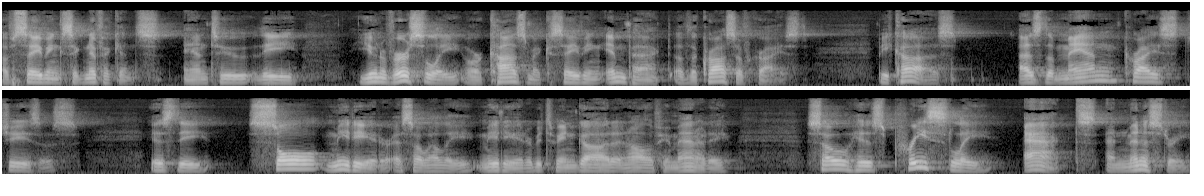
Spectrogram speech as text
of saving significance and to the universally or cosmic saving impact of the cross of Christ because as the man Christ Jesus is the sole mediator, S O L E, mediator between God and all of humanity, so his priestly acts and ministry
